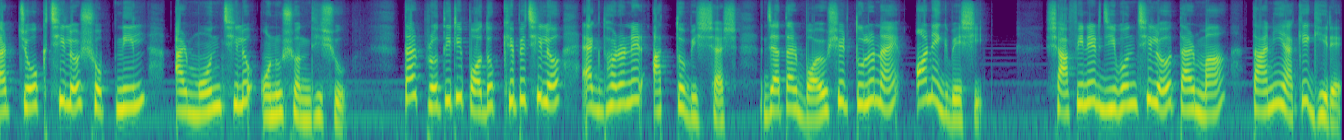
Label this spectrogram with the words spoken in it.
তার চোখ ছিল স্বপ্নীল আর মন ছিল অনুসন্ধিসু। তার প্রতিটি পদক্ষেপে ছিল এক ধরনের আত্মবিশ্বাস, যা তার বয়সের তুলনায় অনেক বেশি। সাফিনের জীবন ছিল তার মা তানিয়াকে ঘিরে।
